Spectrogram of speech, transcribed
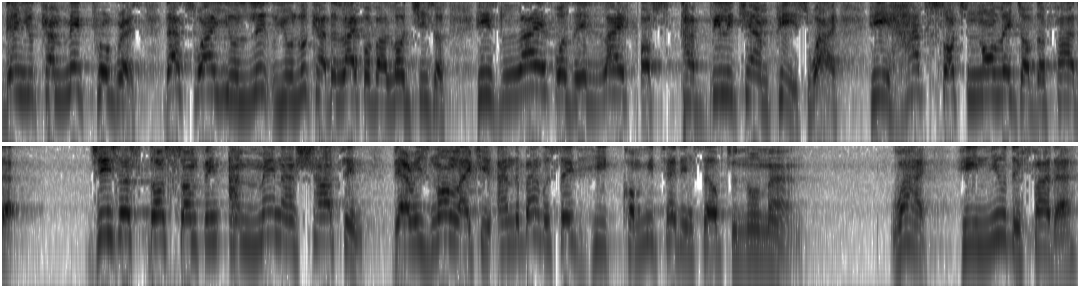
then you can make progress. That's why you, li- you look at the life of our Lord Jesus. His life was a life of stability and peace. Why? He had such knowledge of the Father. Jesus does something and men are shouting, There is none like you. And the Bible said he committed himself to no man. Why? He knew the Father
